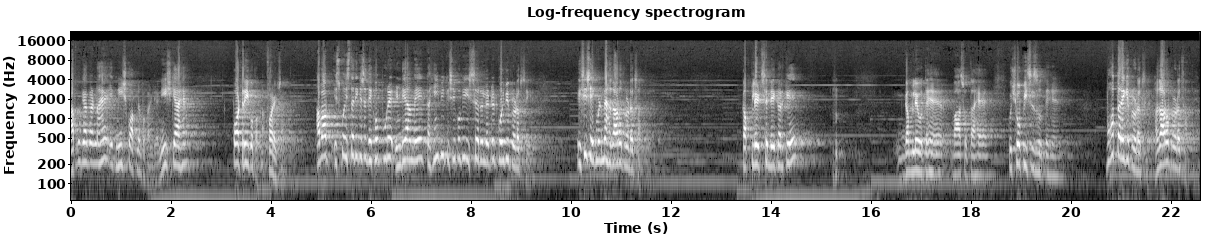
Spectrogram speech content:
आपको क्या करना है? एक नीच को आपने पकड़ लिया। नीच क्या है? पॉटरी को पकड़ा फॉर एग्ज़ाम्पल अब आप इसको इस तरीके से देखो पूरे इंडिया में कहीं भी किसी को भी इससे रिलेटेड कोई भी प्रोडक्ट चाहिए। इसी सेगमेंट में हज़ारों प्रोडक्ट्स आते हैं। कप प्लेट से लेकर के गमले होते हैं वास होता है कुछ शो पीसेस होते हैं। बहुत तरह के प्रोडक्ट्स हैं हज़ारों प्रोडक्ट्स आते हैं।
